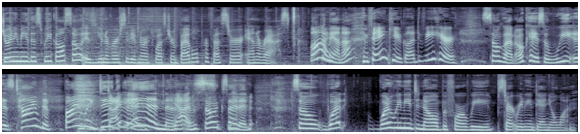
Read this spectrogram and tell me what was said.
Joining me this week also is University of Northwestern Bible professor Anna Rask. Welcome, Hi. Anna. Thank you. Glad to be here. So glad. Okay, so we it is time to finally dig in. in. Yes. I'm so excited. so what what do we need to know before we start reading Daniel 1?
